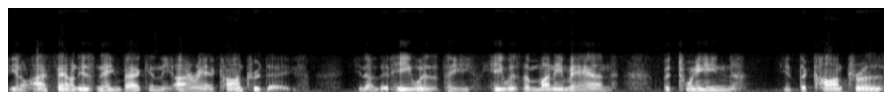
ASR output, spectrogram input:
you know, I found his name back in the Iran Contra days. You know that he was the he was the money man between the Contras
